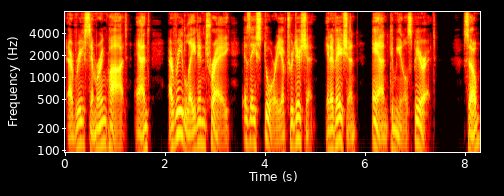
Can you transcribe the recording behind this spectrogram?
every simmering pot, and every laden tray is a story of tradition, innovation, and communal spirit. So,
